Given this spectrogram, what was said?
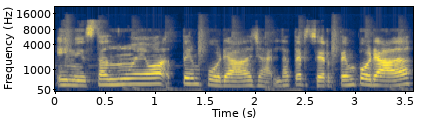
en esta nueva temporada, ya la tercera temporada.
